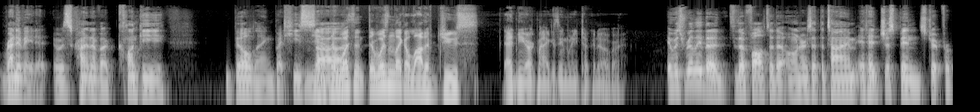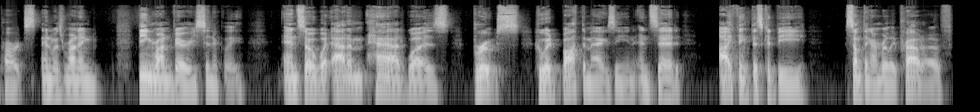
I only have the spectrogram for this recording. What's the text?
renovate it. It was kind of a clunky building, but he saw Yeah, there wasn't there wasn't like a lot of juice at New York Magazine when he took it over. It was really the the fault of the owners at the time. It had just been stripped for parts and was running being run very cynically. And so what Adam had was Bruce, who had bought the magazine and said, I think this could be something I'm really proud of.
